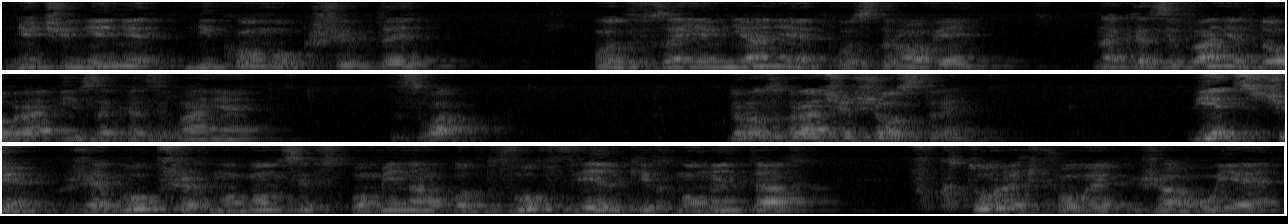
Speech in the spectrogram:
nieczynienie nikomu krzywdy, odwzajemnianie pozdrowień, nakazywanie dobra i zakazywanie zła. Drodzy bracia i siostry, wiedzcie, że Bóg Wszechmogący wspominał o dwóch wielkich momentach, w których człowiek żałuje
